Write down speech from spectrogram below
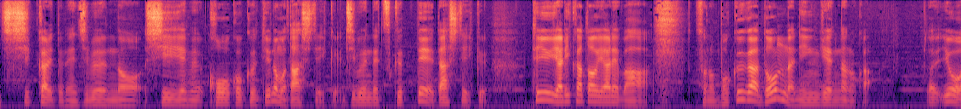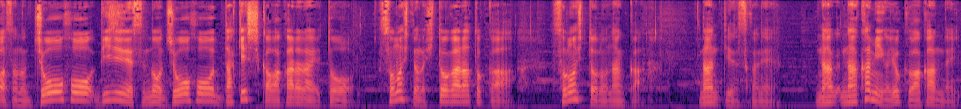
しっかりとね自分の CM 広告っていうのも出していく。自分で作って出していく。っていうやり方をやればその僕がどんな人間なのか。要はその情報ビジネスの情報だけしかわからないとその人の人柄とかその人のなんかなんていうんですかね。中身がよくわかんない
